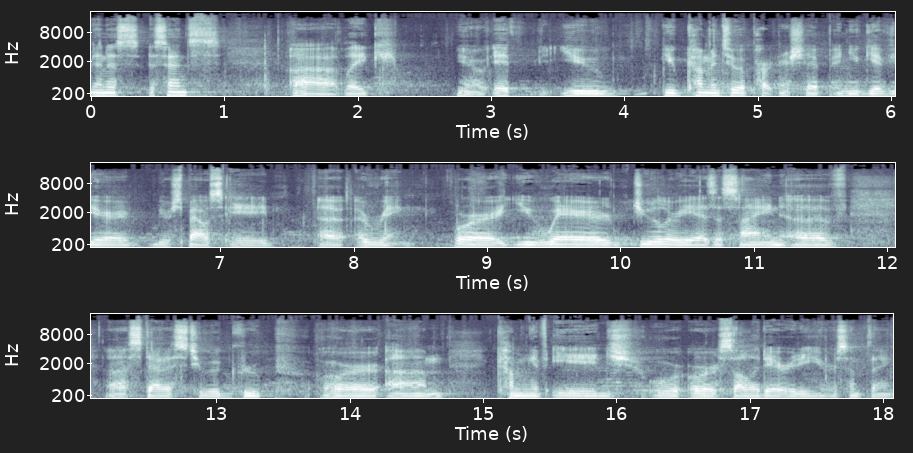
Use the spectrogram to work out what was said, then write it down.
in a, a sense. Uh, like, you know, if you you come into a partnership and you give your your spouse a a, a ring, or you wear jewelry as a sign of uh, status to a group, or um, coming of age, or, or solidarity, or something.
